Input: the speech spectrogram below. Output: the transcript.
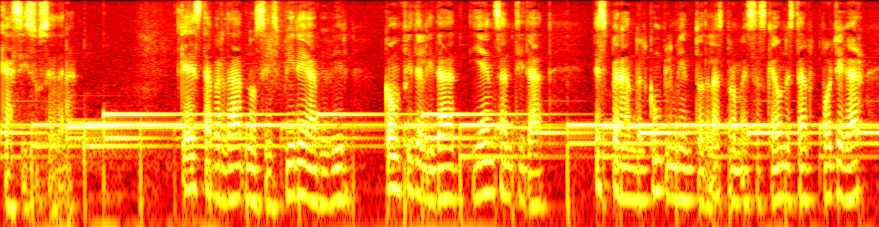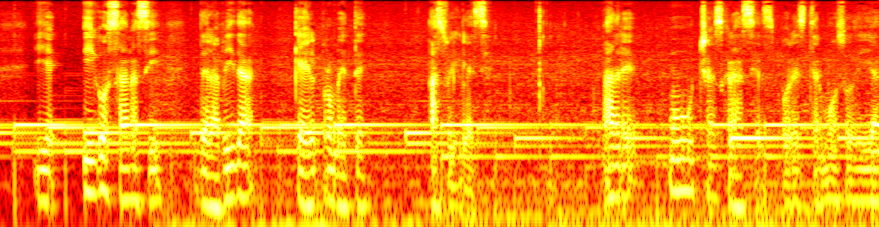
que así sucederá. Que esta verdad nos inspire a vivir con fidelidad y en santidad, esperando el cumplimiento de las promesas que aún están por llegar y gozar así de la vida que Él promete a su iglesia. Padre, muchas gracias por este hermoso día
